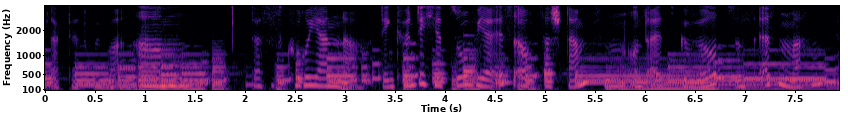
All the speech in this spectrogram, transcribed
lag da drüber. Ähm, das ist Koriander. Den könnte ich jetzt so, wie er ist, auch zerstampfen und als Gewürz ins Essen machen.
